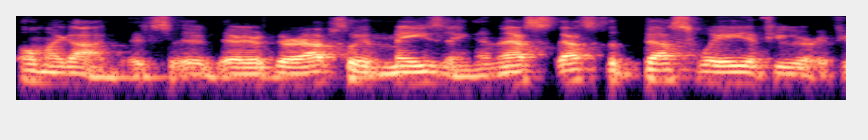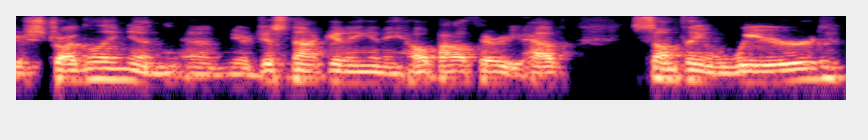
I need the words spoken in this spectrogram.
oh my God, it's uh, they're they're absolutely amazing, and that's that's the best way if you're if you're struggling and and you're just not getting any help out there, you have something weird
